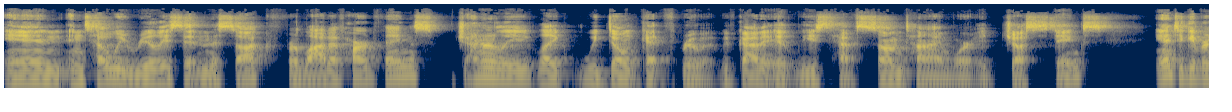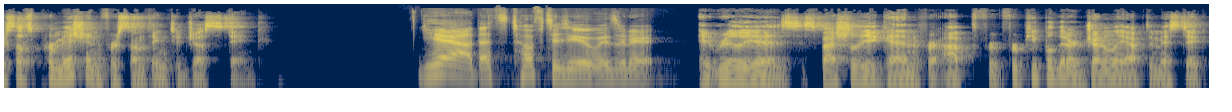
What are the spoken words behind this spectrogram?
And until we really sit in the suck for a lot of hard things, generally, like we don't get through it. We've got to at least have some time where it just stinks and to give ourselves permission for something to just stink. Yeah, that's tough to do, isn't it? It really is, especially again for op- for, for people that are generally optimistic.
